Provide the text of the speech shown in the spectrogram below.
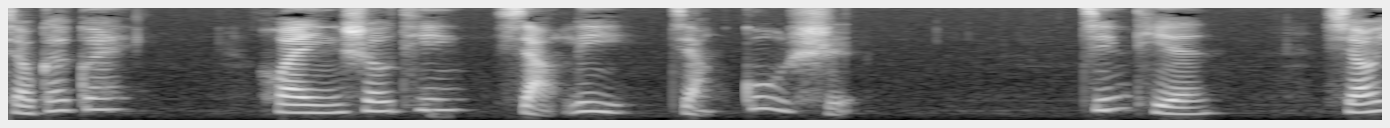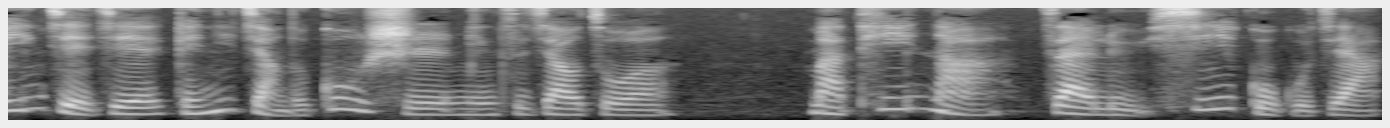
小乖乖，欢迎收听小丽讲故事。今天，小颖姐姐给你讲的故事名字叫做《马蒂娜在吕西姑姑家》。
